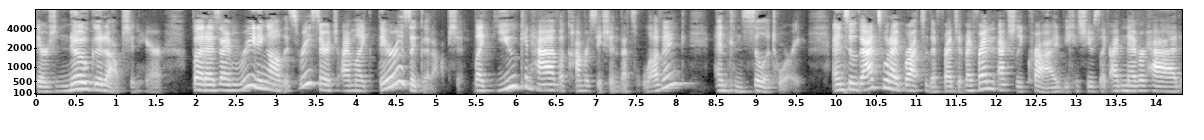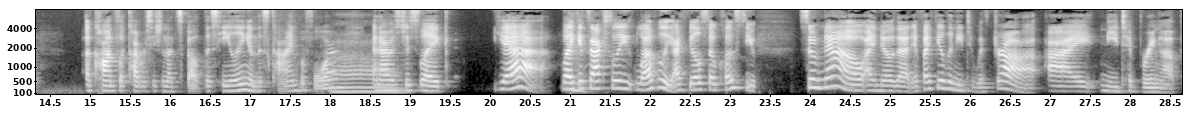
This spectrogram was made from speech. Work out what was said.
There's no good option here. But as I'm reading all this research, I'm like, there is a good option. Like, you can have a conversation that's loving and conciliatory. And so that's what I brought to the friendship. My friend actually cried because she was like, I've never had a conflict conversation that's felt this healing and this kind before. Wow. And I was just like, yeah, like it's mm-hmm. actually lovely. I feel so close to you. So now I know that if I feel the need to withdraw, I need to bring up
